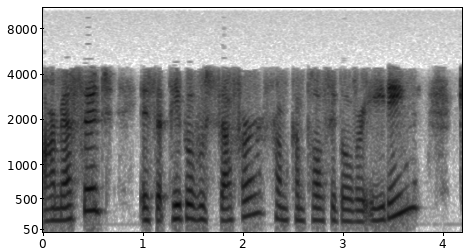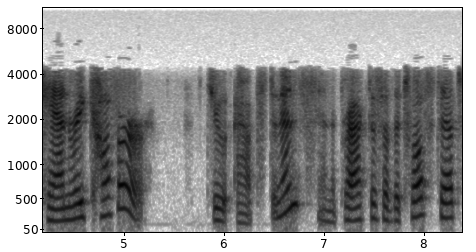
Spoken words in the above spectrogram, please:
our message is that people who suffer from compulsive overeating can recover through abstinence and the practice of the 12 steps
